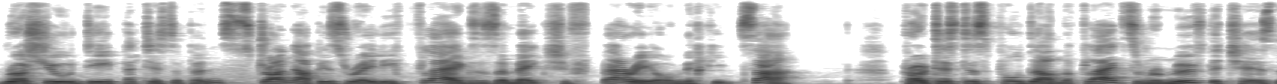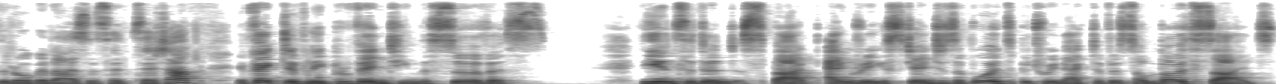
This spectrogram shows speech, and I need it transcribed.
Rosh Yehudi participants strung up Israeli flags as a makeshift barrier or mechitza. Protesters pulled down the flags and removed the chairs that organisers had set up, effectively preventing the service. The incident sparked angry exchanges of words between activists on both sides,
